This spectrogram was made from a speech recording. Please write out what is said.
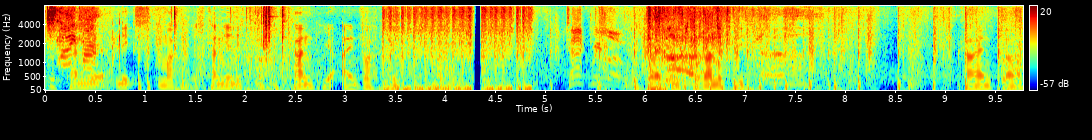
Ich kann hier nichts machen. Ich kann hier nichts machen. Ich kann hier einfach nichts machen. Ich weiß nicht, woran es liegt. Kein Plan.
